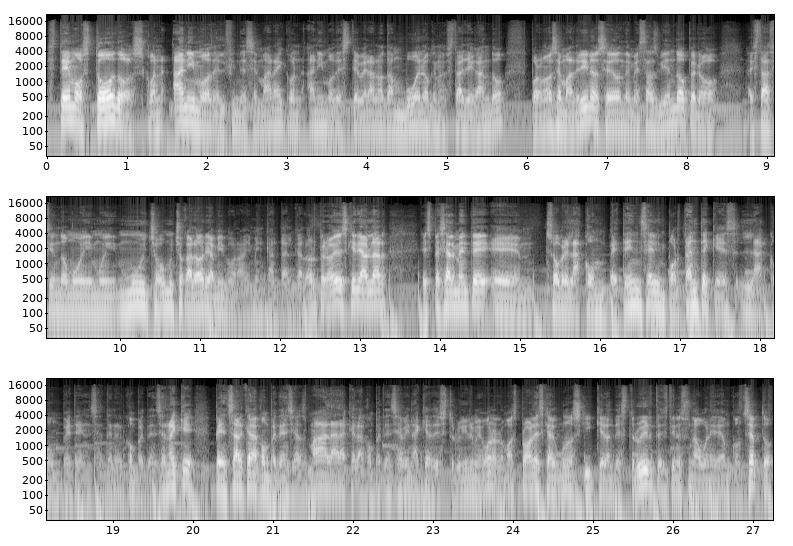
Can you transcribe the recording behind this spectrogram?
estemos todos con ánimo del fin de semana y con ánimo de este verano tan bueno que nos está llegando, por lo menos en Madrid, no sé dónde me estás viendo, pero está haciendo muy, muy, mucho, mucho calor y a mí, bueno, a mí me encanta el calor, pero hoy os quería hablar especialmente eh, sobre la competencia, lo importante que es la competencia, tener competencia. No hay que pensar que la competencia es mala, que la competencia viene aquí a destruirme. Bueno, lo más probable es que algunos quieran destruirte si tienes una buena idea, un concepto.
